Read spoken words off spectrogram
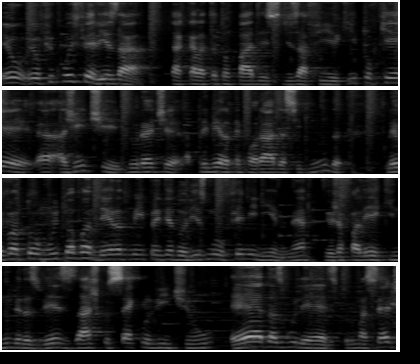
Eu, eu fico muito feliz da, da Carla ter topado esse desafio aqui, porque a, a, gente, durante a primeira temporada e a segunda, levantou muito a bandeira do empreendedorismo feminino, né? Eu já falei aqui inúmeras vezes, acho que o século XXI é das mulheres, por uma série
